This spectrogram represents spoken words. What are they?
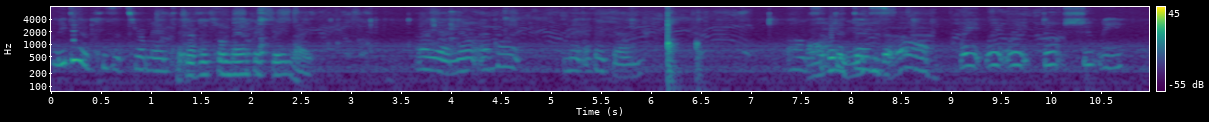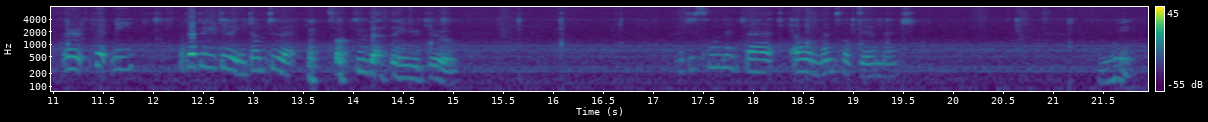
We do, because it's romantic. Because it's romantic date night. Oh yeah, no, I want my other gun. Oh, Oh, except hey, it does. that- oh. Wait, wait, wait! Don't shoot me or hit me. Whatever you're doing, don't do it. Don't do that thing you do. I just wanted that elemental damage. What do you mean?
